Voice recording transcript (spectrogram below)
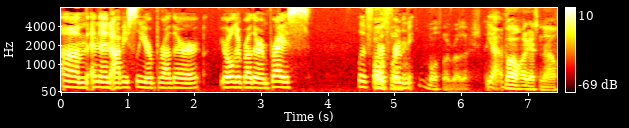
Um and then obviously your brother, your older brother and Bryce live far both from my, me. both my brothers. Yeah. Well, I guess now.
